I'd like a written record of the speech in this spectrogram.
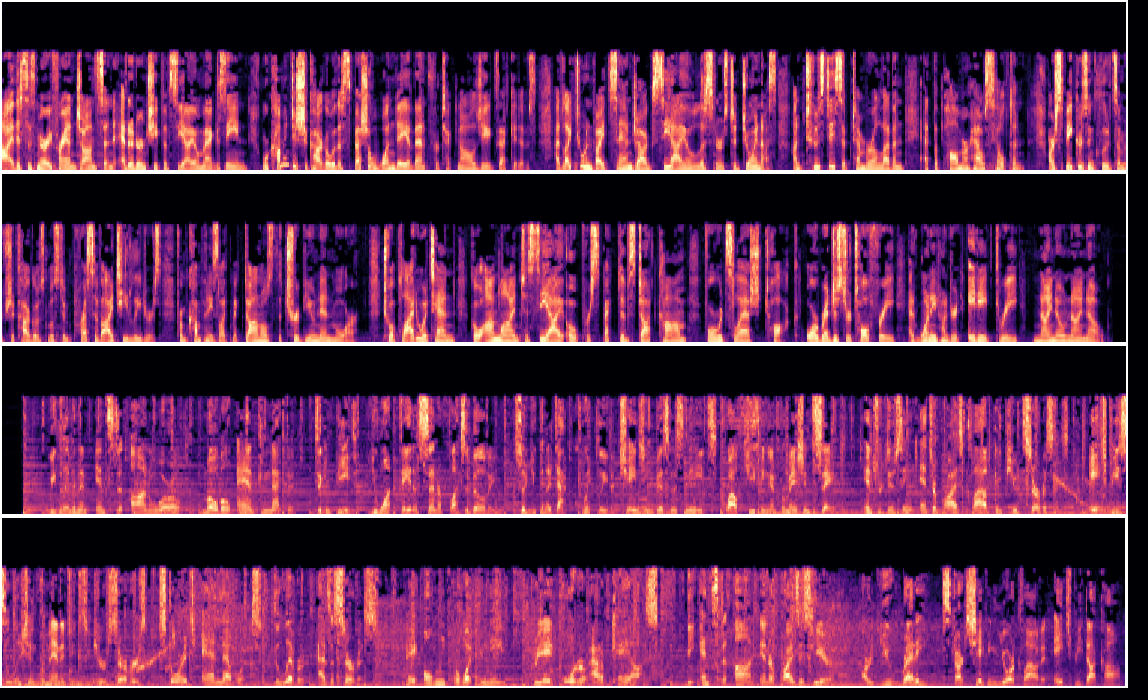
Hi, this is Mary Fran Johnson, editor in chief of CIO Magazine. We're coming to Chicago with a special one day event for technology executives. I'd like to invite Sanjog CIO listeners to join us on Tuesday, September 11 at the Palmer House Hilton. Our speakers include some of Chicago's most impressive IT leaders from companies like McDonald's, the Tribune, and more. To apply to attend, go online to cioperspectives.com forward slash talk or register toll free at 1-800-883-9090. We live in an instant on world, mobile and connected. To compete, you want data center flexibility so you can adapt quickly to changing business needs while keeping information safe. Introducing Enterprise Cloud Compute Services, HP's solution for managing secure servers, storage, and networks, delivered as a service. Pay only for what you need. Create order out of chaos. The instant on enterprise is here. Are you ready? Start shaping your cloud at hp.com.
